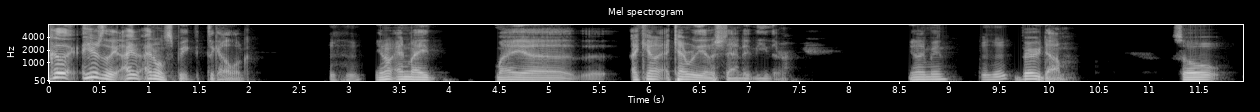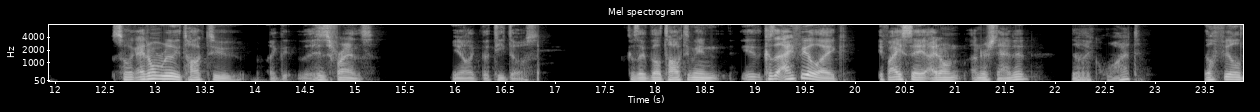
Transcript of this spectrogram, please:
'cause here's the thing: I, I don't speak Tagalog, Mhm. you know, and my my uh, I can't I can't really understand it either. You know what I mean? Mhm. Very dumb. So, so like I don't really talk to like his friends, you know, like the Titos, because like they'll talk to me and because I feel like if I say I don't understand it, they're like, "What?" They'll feel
